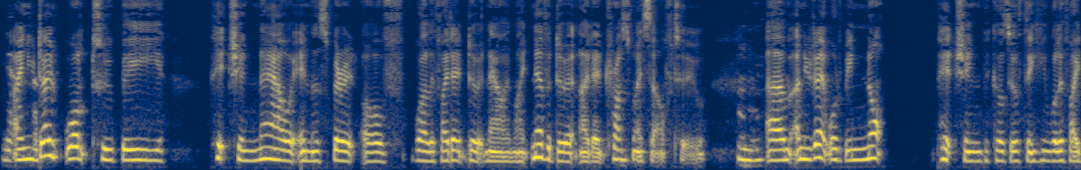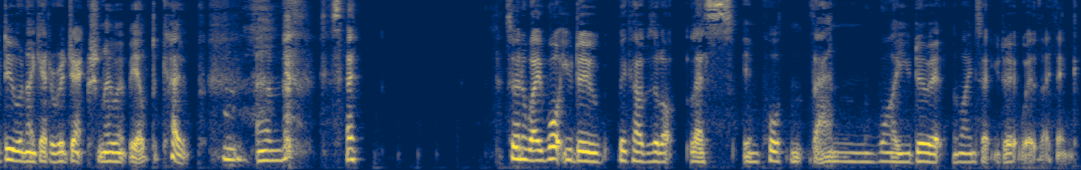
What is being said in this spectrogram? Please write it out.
Yes. And you don't want to be pitching now in the spirit of, well, if I don't do it now, I might never do it, and I don't trust mm-hmm. myself to. Mm. Um, and you don't want to be not pitching because you're thinking, well, if I do and I get a rejection, I won't be able to cope. Mm. Um, so, so in a way, what you do becomes a lot less important than why you do it, the mindset you do it with, I think.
